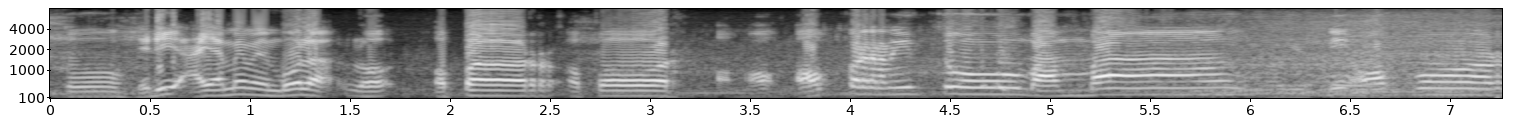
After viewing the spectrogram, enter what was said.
gitu. Jadi ayamnya main bola, lo oper, opor. O- oper itu, Bambang. Ini opor.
